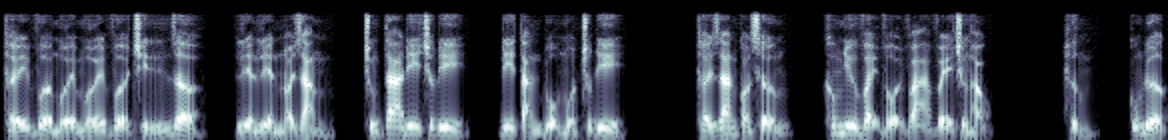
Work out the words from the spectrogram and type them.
thấy vừa mới mới vừa chín giờ, liền liền nói rằng, chúng ta đi trước đi đi tản bộ một chút đi. Thời gian còn sớm, không như vậy vội vã về trường học. Hừm cũng được.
